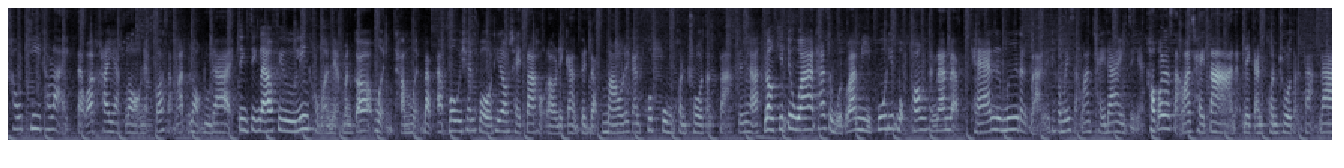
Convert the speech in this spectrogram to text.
เข้าที่เท่าไหร่ แต่ว่าใครอยากลองเนี่ยก็สามารถลองดูได้ จริง ๆ แล้วฟีลลิ่งของมันเนี่ยมันก็เหมือนทำเหมือนแบบ Apple Vision Pro ที่เราใช้ตาของเราในการเป็นแบบเมาส์ในการควบคุมคอนโทรลต่างๆใช่ไหมคะลองคิดดูว่าถ้าสมมติว่ามีผู้ที่บกพร่องทางด้านแบบแขนหรือมือต่างๆเนี่ยที่เขาไม่สามารถใช้ได้จริงๆเนี่ยเขาก็จะสามารถใช้ตาในการคอนโทรลต่างๆ ได้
